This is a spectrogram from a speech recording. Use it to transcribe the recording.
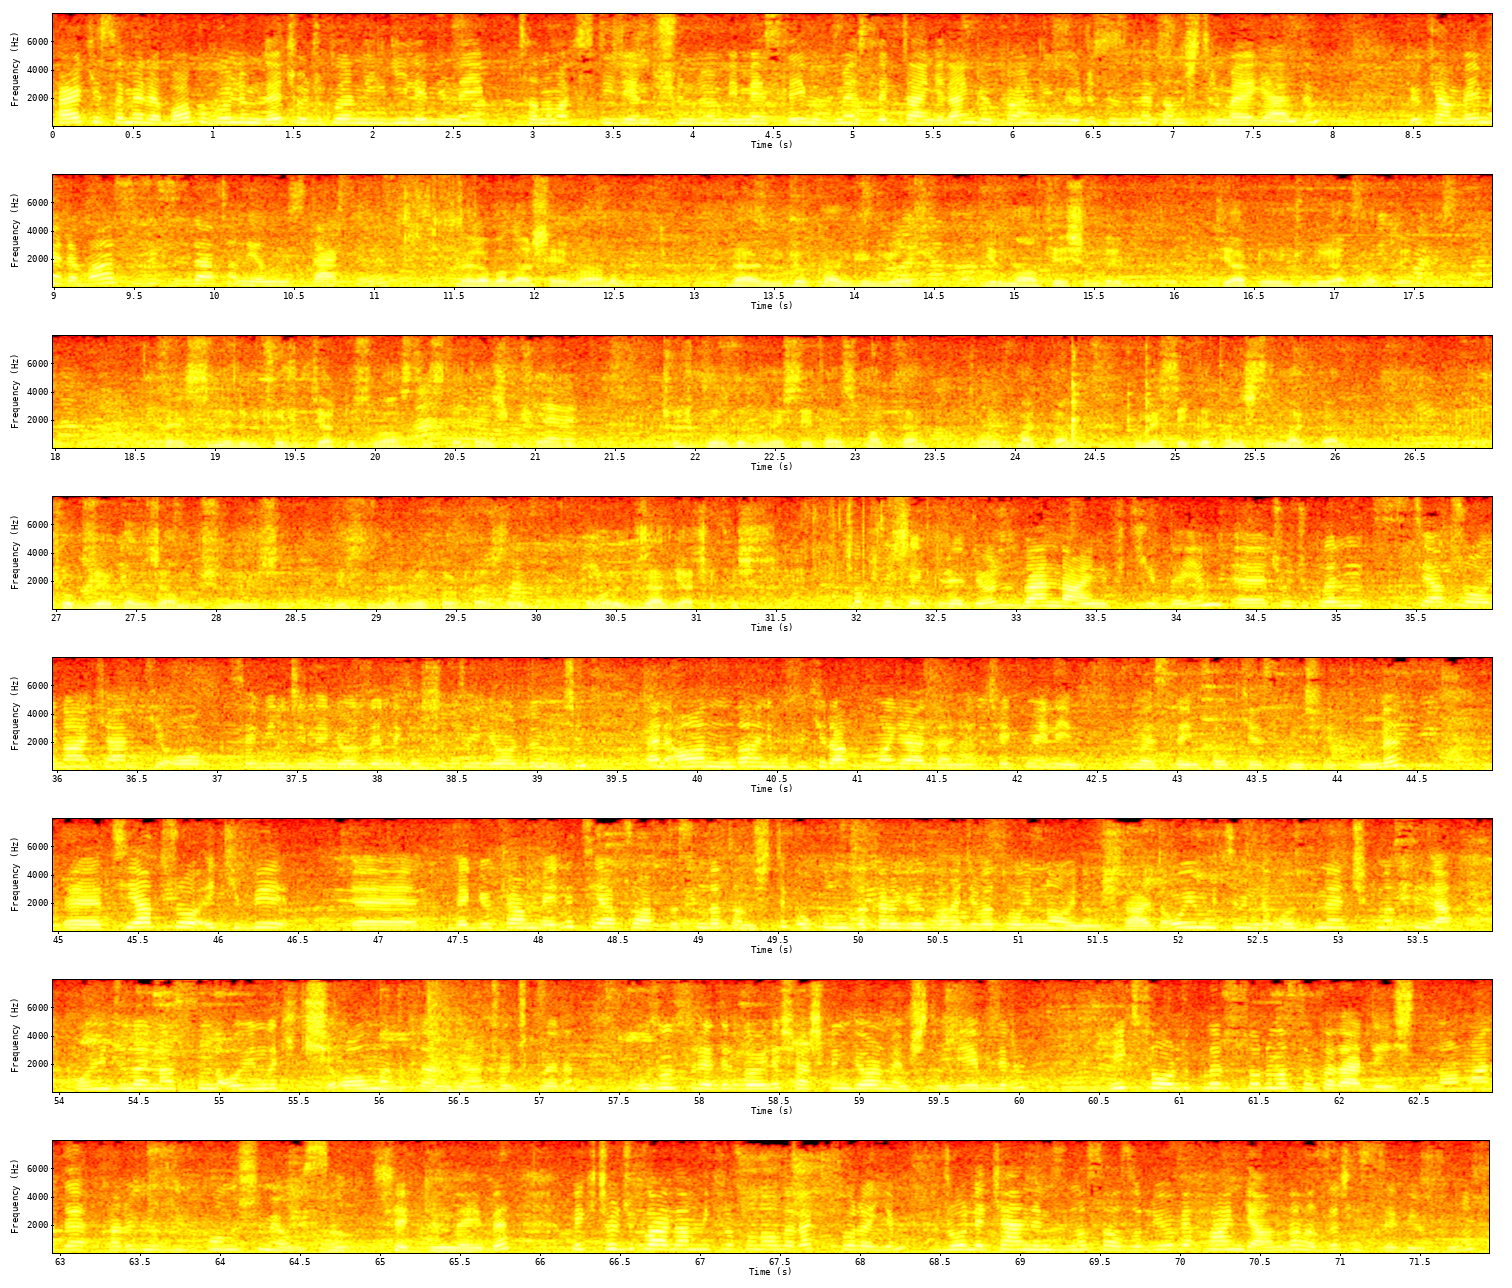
Herkese merhaba. Bu bölümde çocukların ilgiyle dinleyip tanımak isteyeceğini düşündüğüm bir mesleği ve bu meslekten gelen Gökhan Güngör'ü sizinle tanıştırmaya geldim. Gökhan Bey merhaba. Sizi sizden tanıyalım isterseniz. Merhabalar Şeyma Hanım. Ben Gökhan Güngör. 26 yaşındayım. Tiyatro oyunculuğu yapmaktayım. Ee, sizinle de bir çocuk tiyatrosu vasıtasıyla tanışmış olduk. Evet. Çocukları da bu mesleği tanışmaktan, tanıtmaktan, bu meslekle tanıştırmaktan çok zevk alacağımı düşündüğüm için bugün sizinle bu röportajdayım. Umarım güzel gerçekleşir. Çok teşekkür ediyoruz. Ben de aynı fikirdeyim. Ee, çocukların siz tiyatro oynarken ki o sevincini, gözlerindeki ışıltıyı gördüğüm için yani anında hani bu fikir aklıma geldi. Hani çekmeliyim bu mesleğin podcast'ini şeklinde. Ee, tiyatro ekibi e, ve Gökhan Bey'le tiyatro haftasında tanıştık. Okulumuzda Karagöz ve Hacivat oyununu oynamışlardı. Oyun bitiminde kostümlerin çıkmasıyla oyuncuların aslında oyundaki kişi olmadıklarını gören çocukların uzun süredir böyle şaşkın görmemiştim diyebilirim. İlk sordukları soru nasıl bu kadar değişti? Normalde Karagöz gibi konuşmuyor musun? şeklindeydi. Peki çocuklardan mikrofonu alarak sorayım. Role kendinizi nasıl hazırlıyor ve hangi anda hazır hissediyorsunuz?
